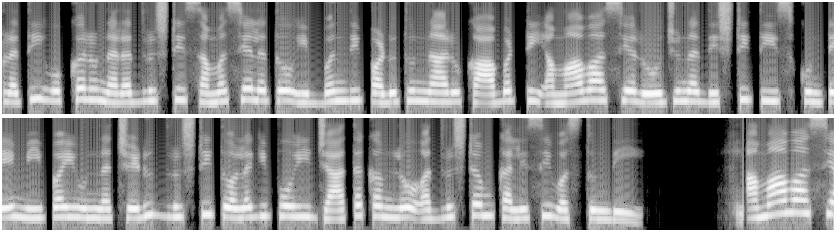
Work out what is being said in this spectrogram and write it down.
ప్రతి ఒక్కరు నరదృష్టి సమస్యలతో ఇబ్బంది పడుతున్నారు. కాబట్టి అమావాస్య రోజున దిష్టి తీసుకుంటే మీపై ఉన్న చెడు దృష్టి తొలగిపోయి జాతకంలో అదృష్టం కలిసి వస్తుంది. అమావాస్య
